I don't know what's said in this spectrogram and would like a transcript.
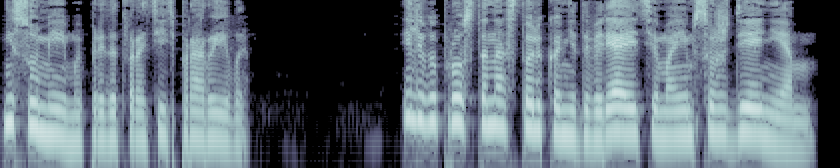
не сумеем мы предотвратить прорывы? Или вы просто настолько не доверяете моим суждениям?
